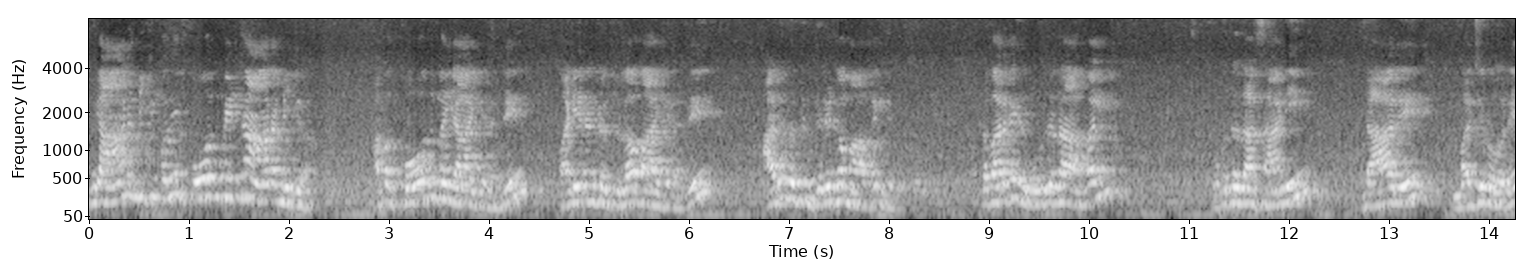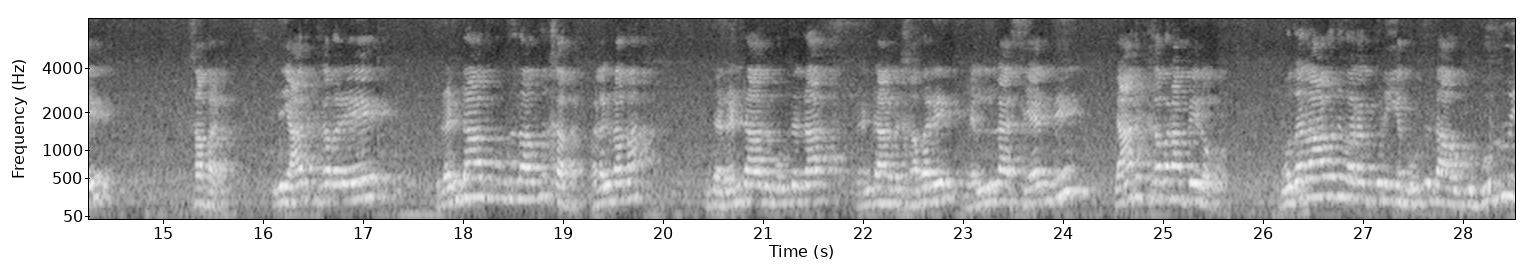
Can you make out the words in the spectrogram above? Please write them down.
இங்கே ஆரம்பிக்கும் போதே கோதுமை தான் ஆரம்பிக்கிறோம். அப்போ கோதுமை ஆகிறது பனிரெண்டு கிலோ ஆகிறது அறுபது திருகமாக இருக்கும். இப்போ பாருங்க இது முகுதா அவல் முகுதா சாணி ஜாரு மஜ்ரூரு கபர். இது யாருக்கு கபரு? ரெண்டாவது முகுதாவுக்கு கபர். விளங்குதாமா? இந்த ரெண்டாவது முகதா ரெண்டாவது கபரு எல்லாம் சேர்ந்து யாருக்கு கபரா போயிடும் முதலாவது வரக்கூடிய முகதாவுக்கு புர்ரு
